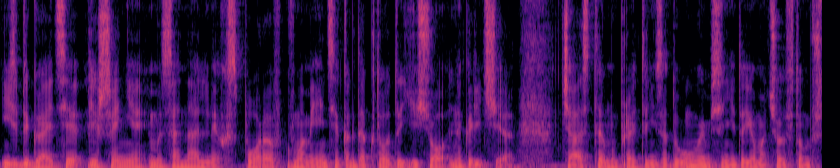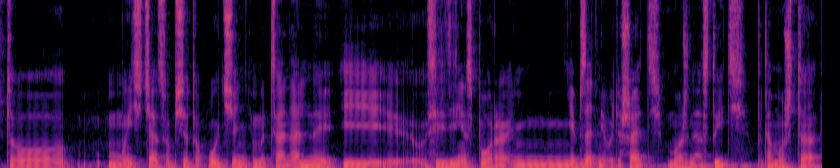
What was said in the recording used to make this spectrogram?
Избегайте решения эмоциональных споров в моменте, когда кто-то еще на горяче. Часто мы про это не задумываемся, не даем отчет в том, что мы сейчас вообще-то очень эмоциональны, и в середине спора не обязательно его решать, можно остыть, потому что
